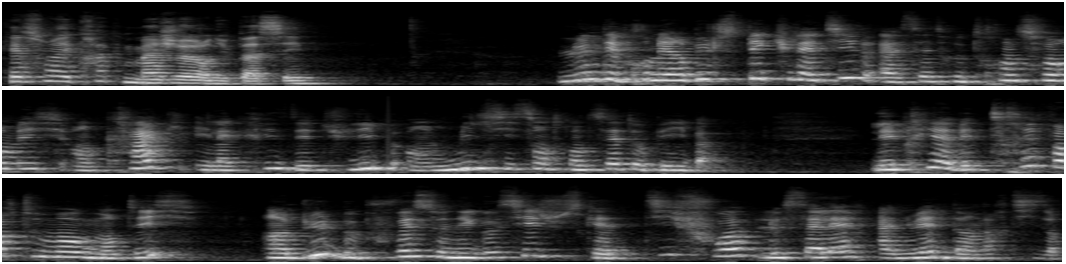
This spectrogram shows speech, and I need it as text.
Quels sont les cracks majeurs du passé? L'une des premières bulles spéculatives à s'être transformée en crack est la crise des tulipes en 1637 aux Pays-Bas. Les prix avaient très fortement augmenté, un bulbe pouvait se négocier jusqu'à 10 fois le salaire annuel d'un artisan.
